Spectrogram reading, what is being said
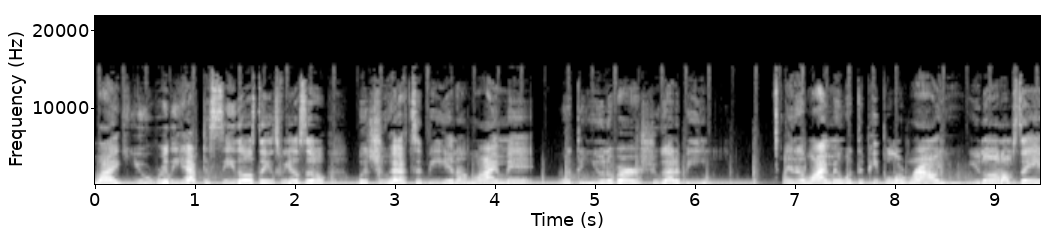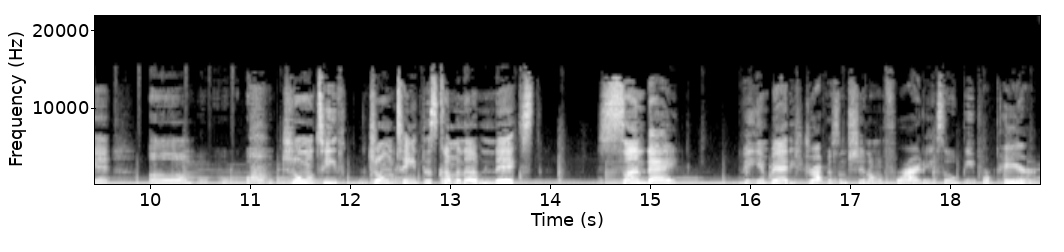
like you really have to see those things for yourself, but you have to be in alignment with the universe. You got to be in alignment with the people around you. You know what I'm saying? Um Juneteenth Juneteenth is coming up next Sunday. Vegan Baddies dropping some shit on Friday. So be prepared.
